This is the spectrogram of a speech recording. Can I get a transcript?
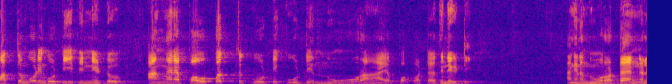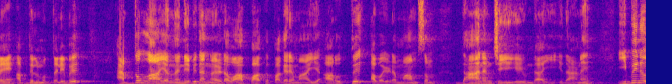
പത്തും കൂടിയും കൂട്ടി പിന്നിട്ടു. അങ്ങനെ പൗപ്പത്ത് കൂട്ടി കൂട്ടി നൂറായപ്പോൾ ഒട്ടകത്തിന്റെ കിട്ടി. അങ്ങനെ നൂറൊട്ടകങ്ങളെ അബ്ദുൽ മുത്തലിബ് അബ്ദുള്ള എന്ന നബി തങ്ങളുടെ വാപ്പാക്ക് പകരമായി അറുത്ത് അവയുടെ മാംസം ദാനം ചെയ്യുകയുണ്ടായി. ഇതാണ് ഇബിനു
